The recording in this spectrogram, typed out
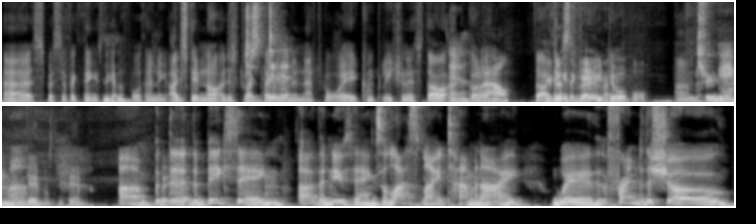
uh, specific things to get the fourth ending. I just didn't know. I just like Just played did it in a natural way, completionist style, Yeah. and got it. wow. So I You're think it's very gamer. doable. Um, True gamer. I'm a gamer. I'm a gamer. Um, but, But the yeah. the big thing, uh, the new thing. So last night, Tam and I, with a friend of the show,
